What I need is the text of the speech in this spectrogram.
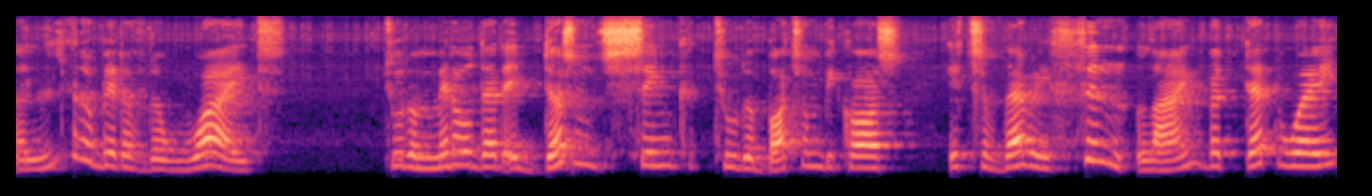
a little bit of the white to the middle that it doesn't sink to the bottom because it's a very thin line but that way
